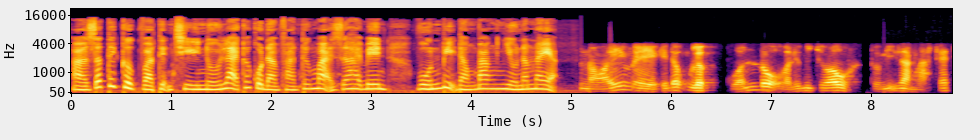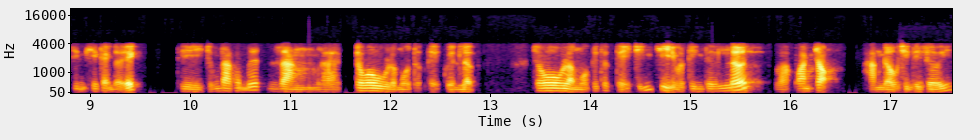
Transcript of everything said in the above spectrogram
à, rất tích cực và thiện trí nối lại các cuộc đàm phán thương mại giữa hai bên vốn bị đóng băng nhiều năm nay ạ? Nói về cái động lực của Ấn Độ và Liên minh châu Âu, tôi nghĩ rằng là xét trên khía cạnh lợi ích thì chúng ta cũng biết rằng là châu Âu là một thực thể quyền lực, châu Âu là một cái thực thể chính trị và kinh tế lớn và quan trọng hàng đầu trên thế giới.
